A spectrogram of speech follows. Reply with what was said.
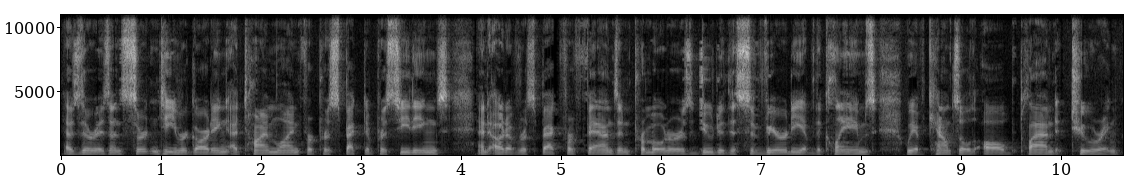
As there is uncertainty regarding a timeline for prospective proceedings, and out of respect for fans and promoters due to the severity of the claims, we have canceled all planned touring.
